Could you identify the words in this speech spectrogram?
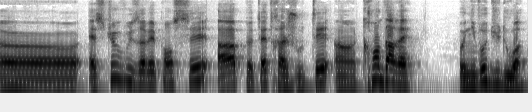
Euh, Est-ce que vous avez pensé à peut-être ajouter un cran d'arrêt au niveau du doigt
